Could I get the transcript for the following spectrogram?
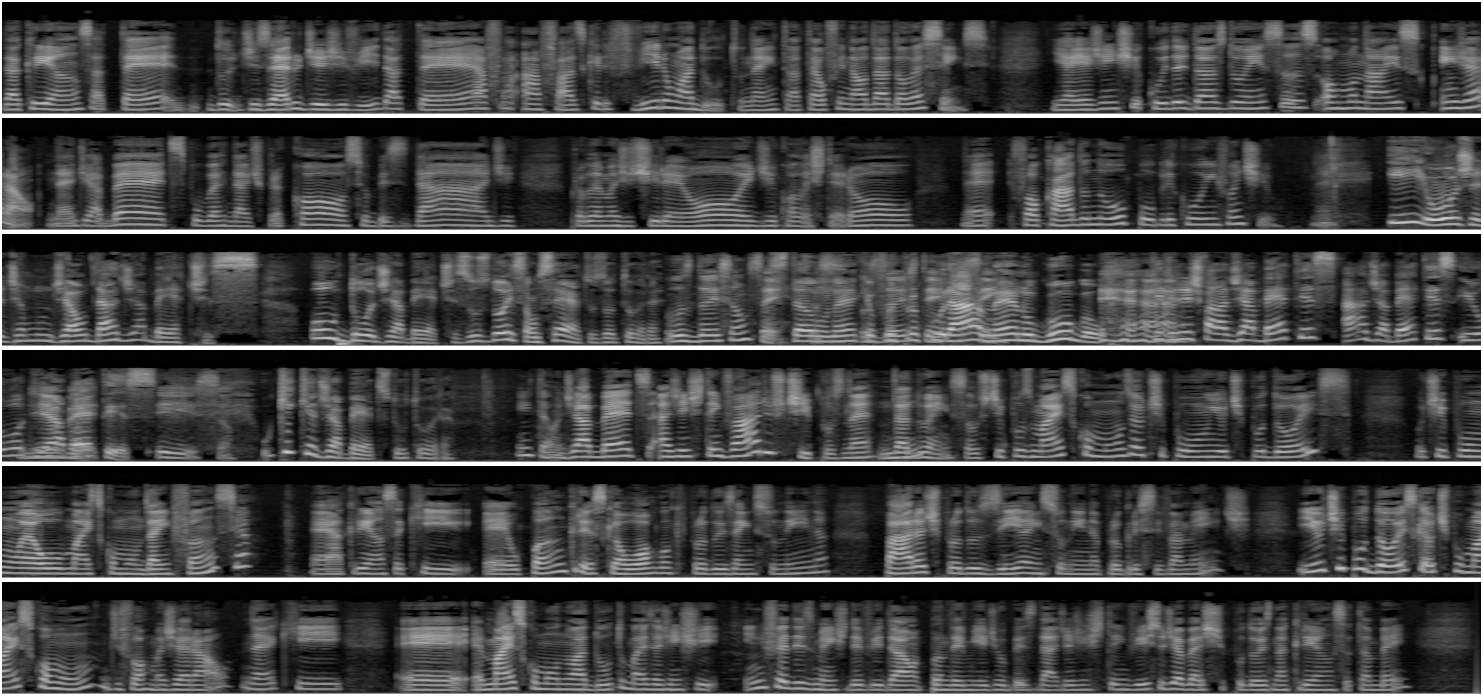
da criança até do, de zero dias de vida até a, a, fase que ele vira um adulto, né? Então até o final da adolescência. E aí a gente cuida das doenças hormonais em geral, né? Diabetes, puberdade precoce, obesidade, problemas de tireoide, colesterol, né? Focado no público infantil. Né? E hoje é Dia Mundial da Diabetes ou do diabetes? Os dois são certos, doutora? Os dois são certos. Estão, né? Que Os eu fui procurar, né, no Google, que a gente fala diabetes, a diabetes e o diabetes. diabetes. Isso. O que, que é diabetes, doutora? Então, diabetes, a gente tem vários tipos, né, uhum. da doença. Os tipos mais comuns é o tipo 1 e o tipo 2. O tipo 1 é o mais comum da infância, é a criança que é o pâncreas, que é o órgão que produz a insulina, para de produzir a insulina progressivamente. E o tipo 2, que é o tipo mais comum, de forma geral, né? Que é, é, mais comum no adulto, mas a gente, infelizmente, devido à pandemia de obesidade, a gente tem visto diabetes tipo 2 na criança também.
